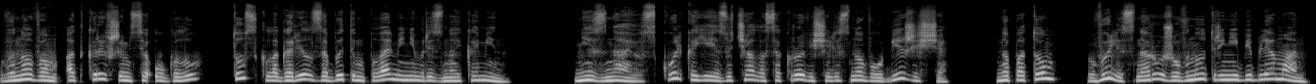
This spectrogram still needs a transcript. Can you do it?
В новом открывшемся углу тускло горел забытым пламенем резной камин. Не знаю, сколько я изучала сокровища лесного убежища, но потом вылез наружу внутренний библиоман,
